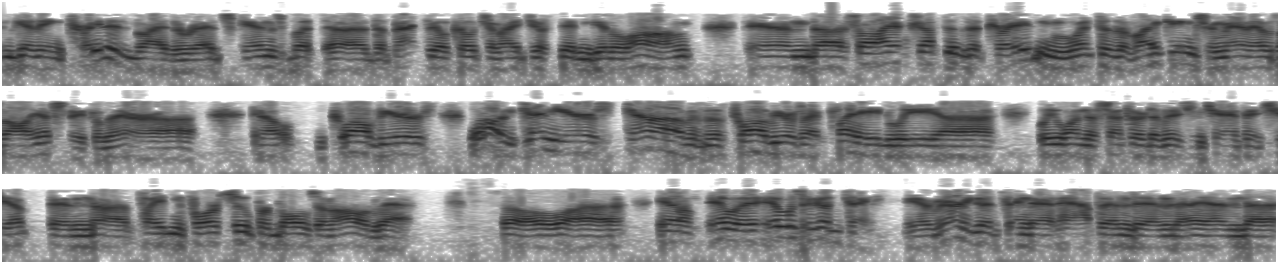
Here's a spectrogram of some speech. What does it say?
in getting traded by the Redskins, but uh, the backfield coach and I just didn't get along, and uh, so I accepted the trade and went to the Vikings, and man, it was all history from there. Uh, you know, 12 years. Well, in 10 years, 10 out of the 12 years I played, we uh, we won the Central Division championship and uh, played in four Super Bowls and all of that. So uh, you know, it was it was a good thing know, very good thing that happened, and and uh,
